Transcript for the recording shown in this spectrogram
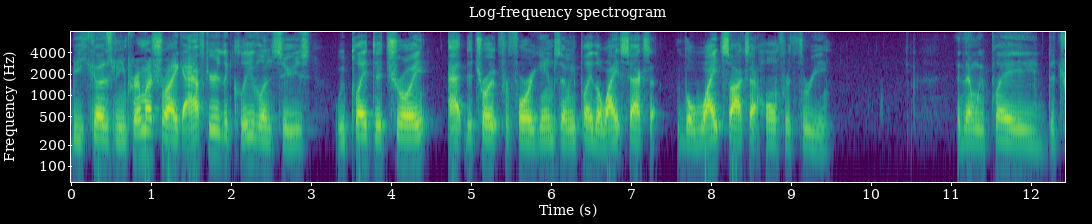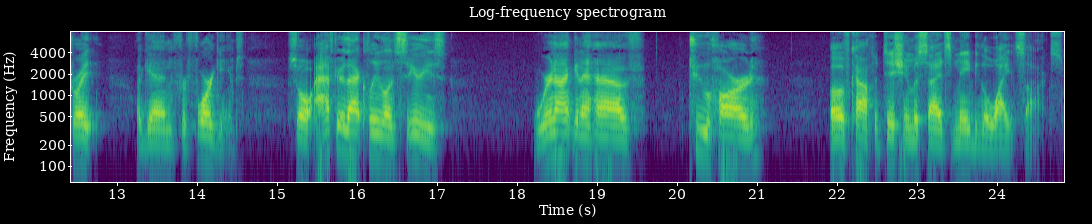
because mean pretty much like after the Cleveland series we played Detroit at Detroit for four games then we played the White Sox the White Sox at home for three and then we played Detroit again for four games. So after that Cleveland series we're not to have too hard of competition besides maybe the White Sox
